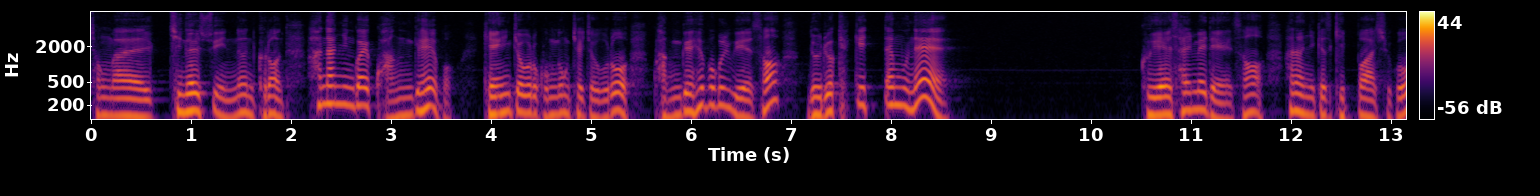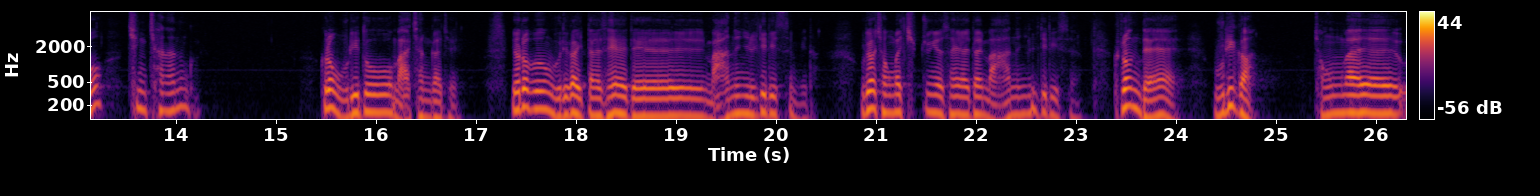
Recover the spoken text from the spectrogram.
정말 지낼 수 있는 그런 하나님과의 관계 회복, 개인적으로 공동체적으로 관계 회복을 위해서 노력했기 때문에 그의 삶에 대해서 하나님께서 기뻐하시고 칭찬하는 거예요. 그럼 우리도 마찬가지예요. 여러분, 우리가 이 땅에서 해야 될 많은 일들이 있습니다. 우리가 정말 집중해서 해야 될 많은 일들이 있어요. 그런데 우리가 정말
